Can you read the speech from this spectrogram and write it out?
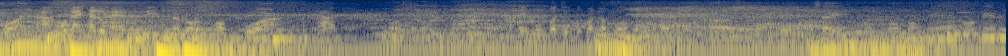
ขอให้หาหาผู้ได้ใช้ลูกแม่ผมนี่ตลอดครอบครัวครับแต่ผมก็ถึงบุคคลกับผมเอ่อเป็นใช่พ่อของแม่พ่อแม่ได้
